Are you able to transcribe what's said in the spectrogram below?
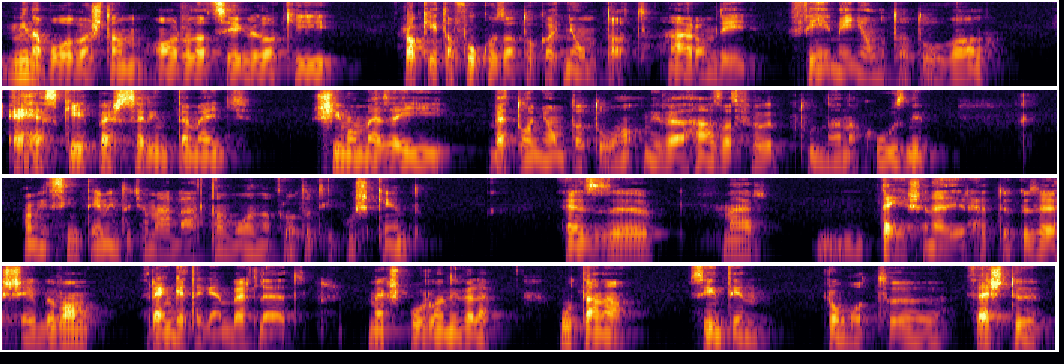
Minap olvastam arról a cégről, aki rakétafokozatokat nyomtat 3D fémé nyomtatóval. Ehhez képest szerintem egy sima mezei betonnyomtató, amivel házat föl tudnának húzni, amit szintén, mint hogyha már láttam volna prototípusként. Ez már teljesen elérhető közelségben van, rengeteg embert lehet megspórolni vele. Utána szintén robot festő,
